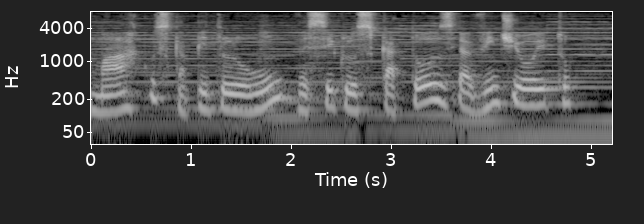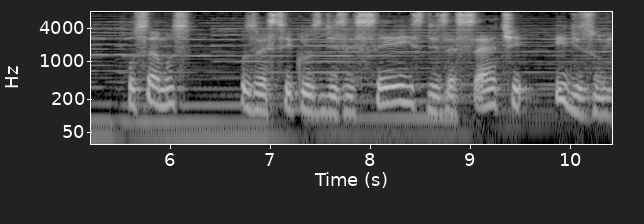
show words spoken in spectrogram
Marcos capítulo 1, versículos 14 a 28. Ouçamos os versículos 16, 17 e 18.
